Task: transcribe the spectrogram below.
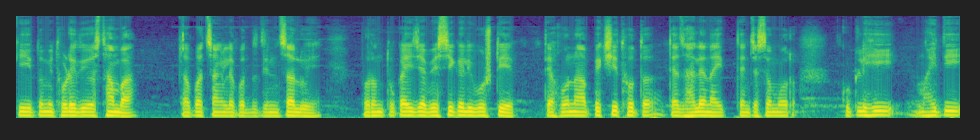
की तुम्ही थोडे दिवस थांबा. तपास चांगल्या पद्धतीने चालू आहे. परंतु काही ज्या बेसिकली गोष्टी आहेत त्या होणं अपेक्षित होतं त्या झाल्या नाहीत. त्यांच्यासमोर कुठलीही माहिती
